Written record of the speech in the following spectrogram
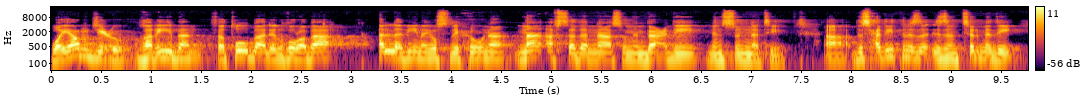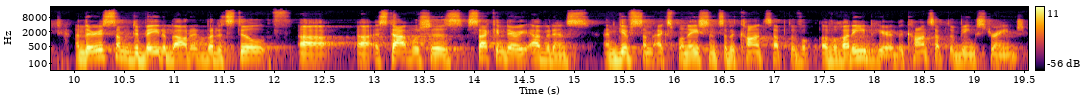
ويرجع غريبا فطوبى للغرباء الذين يصلحون ما أفسد الناس من بعدي من سنتي. Uh, this hadith is, is in Tirmidhi, and there is some debate about it, but it still uh, uh, establishes secondary evidence and gives some explanation to the concept of, of gharib here, the concept of being strange.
